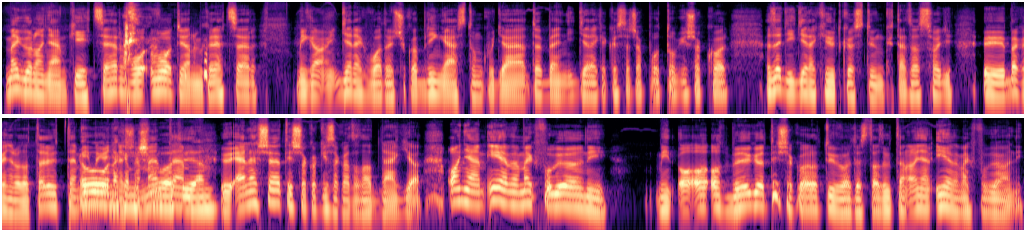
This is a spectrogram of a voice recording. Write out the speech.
Megöl anyám kétszer. Vol- Volt olyan, amikor egyszer, még a gyerek volt, és akkor bringáztunk, ugye többen így gyerekek összecsapódtunk, és akkor az egyik gyerek ütköztünk. Tehát az, hogy ő bekanyarodott előttem, én Ó, meg nekem is mentem, ilyen. ő elesett, és akkor kiszakadt a nadrágja. Anyám élve meg fog ölni. Mint, ott bőgött, és akkor ott üvöltözte az után, anyám élve meg fog ölni.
